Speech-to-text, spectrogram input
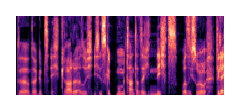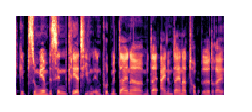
Da, da gibt es echt gerade, also ich, ich, es gibt momentan tatsächlich nichts, was ich so höre. Vielleicht gibst du mir ein bisschen kreativen Input mit deiner, mit dei- einem deiner Top äh, 3.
